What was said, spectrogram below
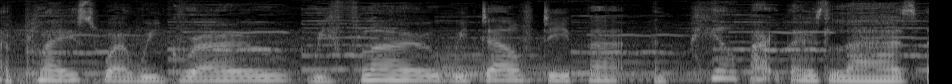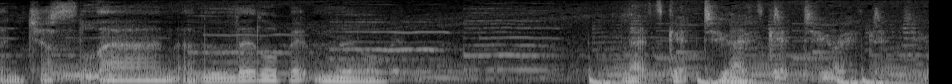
a place where we grow, we flow, we delve deeper, and peel back those layers and just learn a little bit more. Let's get to it. Let's it. Get to it.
